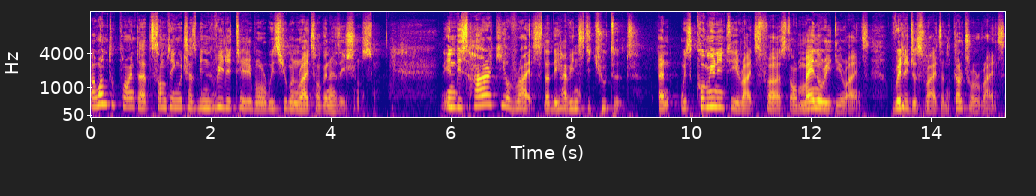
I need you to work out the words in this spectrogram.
I want to point at something which has been really terrible with human rights organizations. In this hierarchy of rights that they have instituted, and with community rights first, or minority rights, religious rights, and cultural rights,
